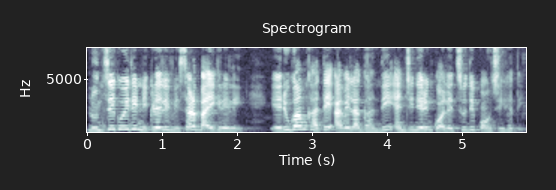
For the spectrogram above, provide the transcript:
લુન્સીકુઈથી નીકળેલી વિશાળ બાઇક રેલી એરુગામ ખાતે આવેલા ગાંધી એન્જિનિયરિંગ કોલેજ સુધી પહોંચી હતી.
